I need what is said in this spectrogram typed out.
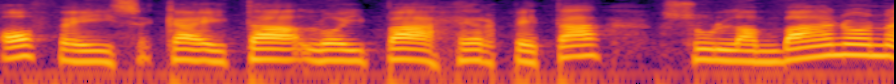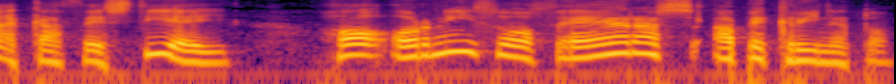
opheis kai ta loipa herpeta sullambanon cathestiei ho ornitho theras apecrinato.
